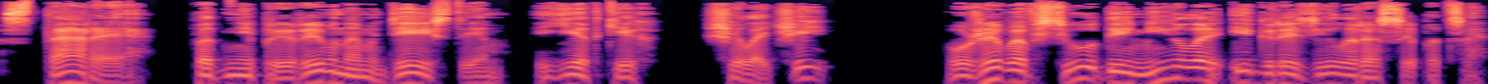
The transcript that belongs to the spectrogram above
Старая, под непрерывным действием едких щелочей, уже вовсю дымила и грозила рассыпаться.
